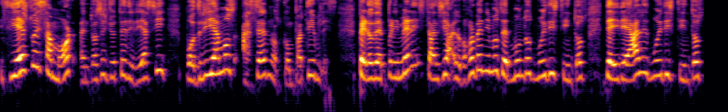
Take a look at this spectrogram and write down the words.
si eso es amor, entonces yo te diría sí, podríamos hacernos compatibles. Pero de primera instancia, a lo mejor venimos de mundos muy distintos, de ideales muy distintos,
